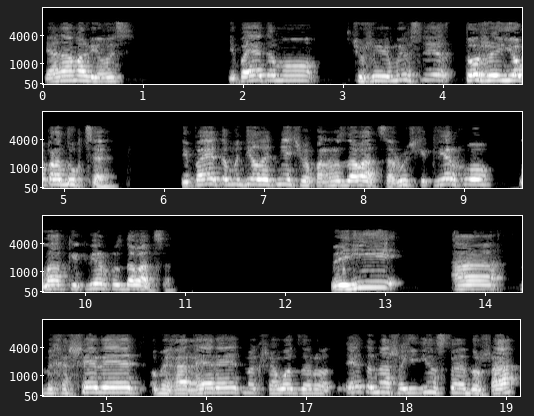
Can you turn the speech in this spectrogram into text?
и она молилась, и поэтому чужие мысли тоже ее продукция. И поэтому делать нечего, пора сдаваться. Ручки кверху, лапки кверху сдаваться. А. Это наша единственная душа,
